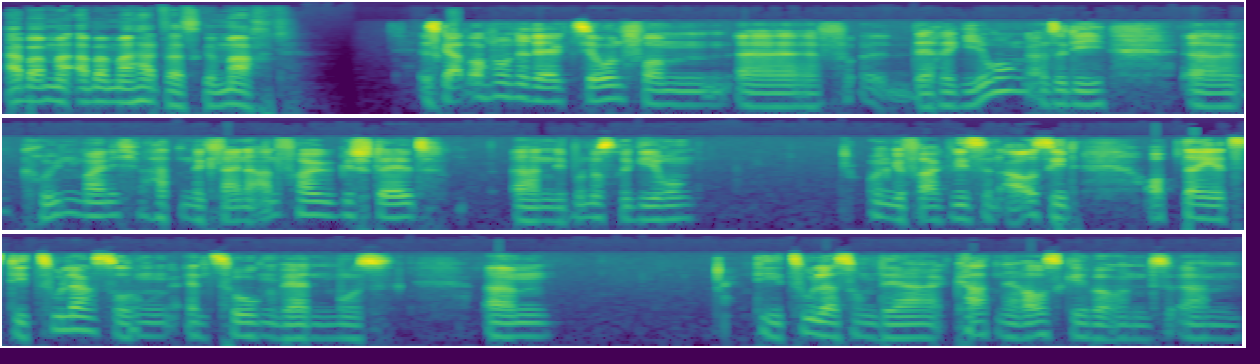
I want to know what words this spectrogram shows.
Aber man, aber man hat was gemacht. Es gab auch noch eine Reaktion vom, äh, der Regierung, also die äh, Grünen, meine ich, hatten eine kleine Anfrage gestellt an die Bundesregierung und gefragt, wie es denn aussieht, ob da jetzt die Zulassung entzogen werden muss. Ähm, die Zulassung der Kartenherausgeber und ähm,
